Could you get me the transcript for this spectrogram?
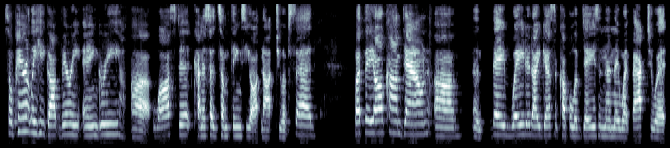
so apparently he got very angry, uh, lost it, kind of said some things he ought not to have said. But they all calmed down. Uh, and they waited, I guess, a couple of days and then they went back to it.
